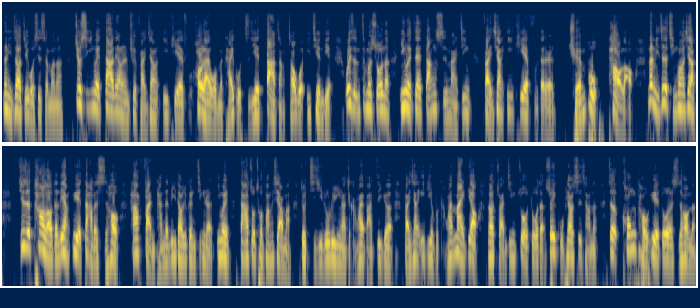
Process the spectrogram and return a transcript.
那你知道结果是什么呢？就是因为大量人去反向 ETF，后来我们台股直接大涨超过一千点。为什么这么说呢？因为在当时买进反向 ETF 的人全部套牢，那你这个情况下。就是套牢的量越大的时候，它反弹的力道就更惊人，因为大家做错方向嘛，就急急如律令啊，就赶快把这个反向 ETF 赶快卖掉，然后转进做多的。所以股票市场呢，这空头越多的时候呢，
